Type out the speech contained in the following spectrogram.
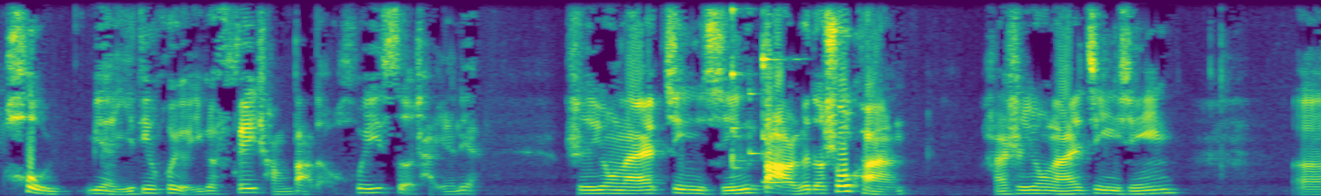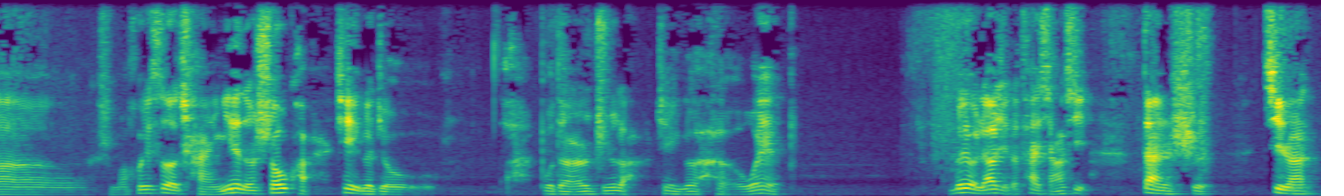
后面一定会有一个非常大的灰色产业链，是用来进行大额的收款，还是用来进行呃什么灰色产业的收款？这个就啊不得而知了。这个我也没有了解的太详细，但是既然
